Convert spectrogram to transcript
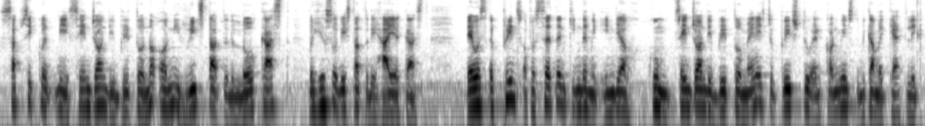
Subsequently, St. John de Brito not only reached out to the low caste, but he also reached out to the higher caste. There was a prince of a certain kingdom in India whom St. John de Brito managed to preach to and convince to become a Catholic.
